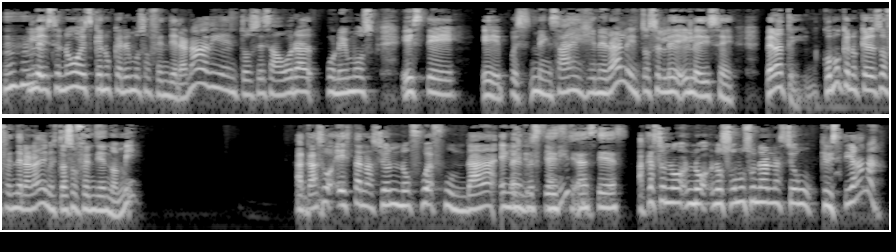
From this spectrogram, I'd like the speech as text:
Y le dice, no, es que no queremos ofender a nadie, entonces ahora ponemos este, eh, pues mensaje general. Entonces le, le dice, espérate, ¿cómo que no quieres ofender a nadie? Me estás ofendiendo a mí. ¿Acaso esta nación no fue fundada en el cristianismo? Así es. ¿Acaso no, no, no somos una nación cristiana?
